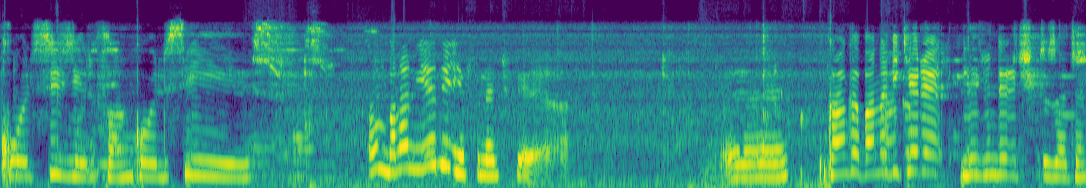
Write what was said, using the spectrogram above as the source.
Kolsiz İrfan kolsiz. Oğlum bana niye R falan çıkıyor ya? Eee Kanka bana bir kere legendary çıktı zaten.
